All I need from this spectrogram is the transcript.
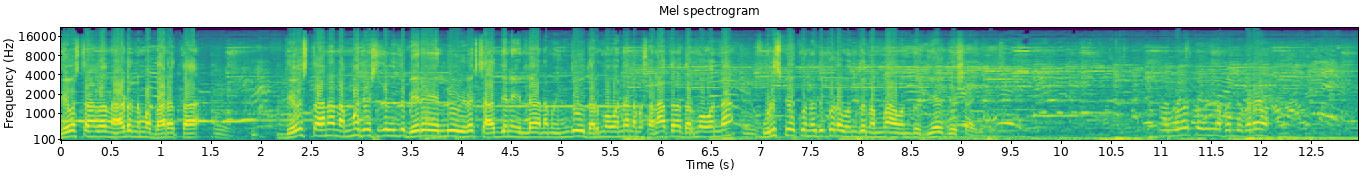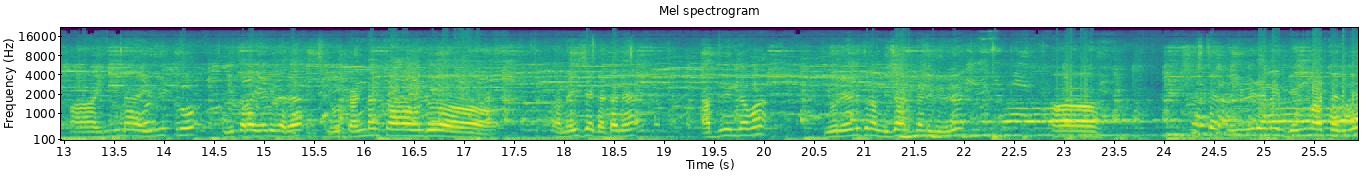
ದೇವಸ್ಥಾನಗಳ ನಾಡು ನಮ್ಮ ಭಾರತ. ದೇವಸ್ಥಾನ ನಮ್ಮ ದೇಶದಲ್ಲಿ ಬೇರೆ ಎಲ್ಲೂ ಇರಕ್ಕೆ ಸಾಧ್ಯನೇ ಇಲ್ಲ. ನಮ್ಮ ಹಿಂದೂ ಧರ್ಮವನ್ನ, ನಮ್ಮ ಸನಾತನ ಧರ್ಮವನ್ನ ಉಳಿಸ್ಬೇಕು ಅನ್ನೋದು ಕೂಡ ಒಂದು ನಮ್ಮ ಒಂದು ದೇವ ದೇಶ ಆಗಿದೆ. ನೋಡ್ತಾ ಬಂದು ಕೂಡ ಇಲ್ಲಿನ ಹಿರಿಕರು ಈ ಥರ ಹೇಳಿದ್ದಾರೆ. ಇವ್ರು ಕಂಡಂತಹ ಒಂದು ನೈಜ ಘಟನೆ. ಅದರಿಂದವ ಇವ್ರು ಹೇಳಿದ್ರು ನಾವು ನಿಜ ಅನ್ಕೊಂಡಿದ್ದೀವಿ ಇಷ್ಟೇ ಈ ವಿಡಿಯೋನ ಇಲ್ಲಿ ಎಂಡ್ ಮಾಡ್ತಾ ಇದ್ದೀನಿ.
